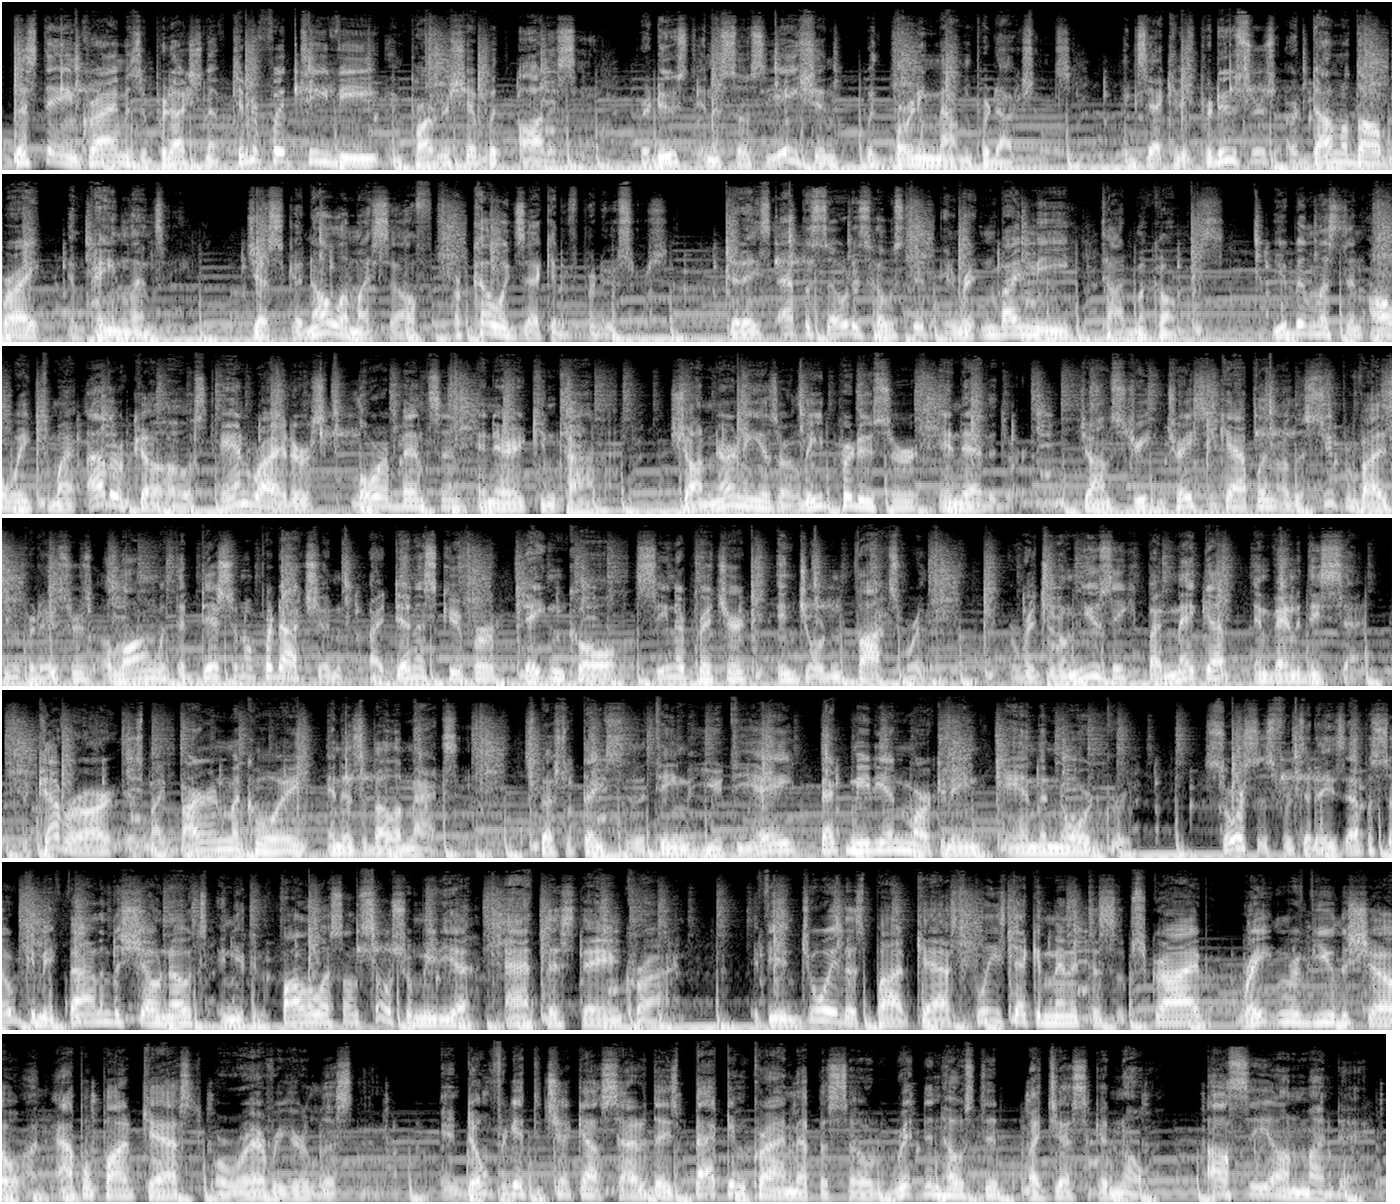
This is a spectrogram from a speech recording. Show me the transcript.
This Day in Crime is a production of Tenderfoot TV in partnership with Audacy, produced in association with Burning Mountain Productions. Executive producers are Donald Albright and Payne Lindsey. Jessica Knoll and myself are co executive producers. Today's episode is hosted and written by me, Todd McComas. You've been listening all week to my other co hosts and writers, Laura Benson and Eric Quintana. Sean Nerney is our lead producer and editor. John Street and Tracy Kaplan are the supervising producers, along with additional production by Dennis Cooper, Dayton Cole, Cena Pritchard, and Jordan Foxworthy. Original music by Makeup and Vanity Set. The cover art is by Byron McCoy and Isabella Maxey. Special thanks to the team at UTA, Beck Media and Marketing, and the Nord Group. Sources for today's episode can be found in the show notes, and you can follow us on social media at This Day in Crime. If you enjoy this podcast, please take a minute to subscribe, rate, and review the show on Apple Podcast or wherever you're listening. And don't forget to check out Saturday's Back in Crime episode, written and hosted by Jessica Knoll. I'll see you on Monday.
